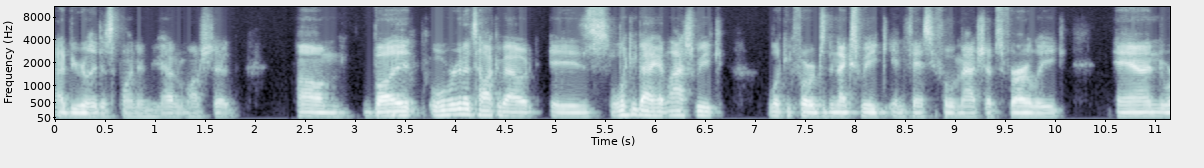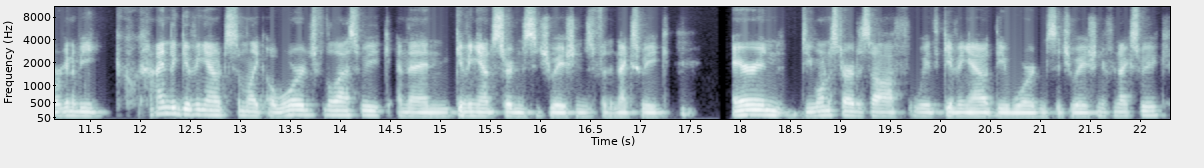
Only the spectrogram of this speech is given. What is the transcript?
I'd be really disappointed if you haven't watched it. Um, but what we're going to talk about is looking back at last week, looking forward to the next week in fantasy football matchups for our league. And we're going to be kind of giving out some like awards for the last week and then giving out certain situations for the next week. Aaron, do you want to start us off with giving out the award and situation for next week?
